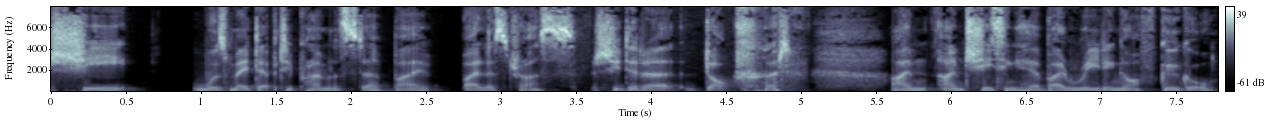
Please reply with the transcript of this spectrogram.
She was made deputy prime minister by by Liz Truss. She did a doctorate. I'm I'm cheating here by reading off Google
